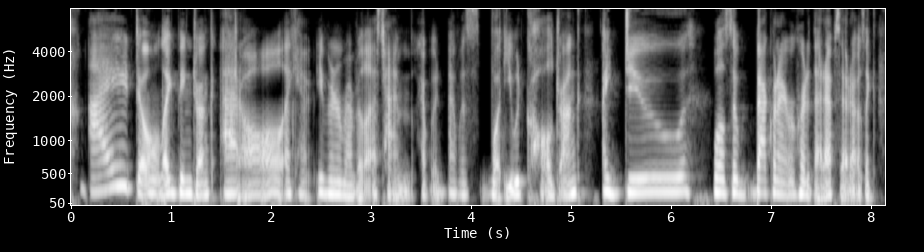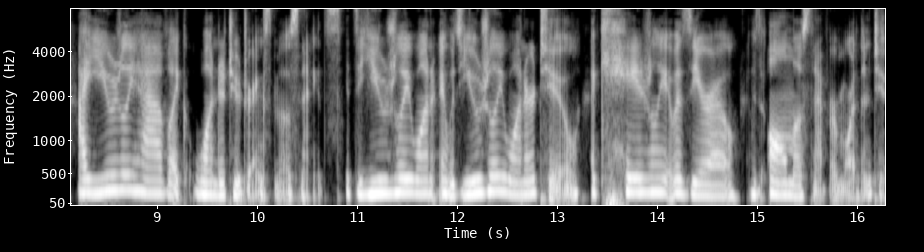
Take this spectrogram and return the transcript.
I don't like being drunk at all. I can't even remember last time I would I was what you would call drunk. I do well, so back when I recorded that episode, I was like, I usually have like one to two drinks most nights. It's usually one, it was usually one or two. Occasionally it was zero. It was almost never more than two.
